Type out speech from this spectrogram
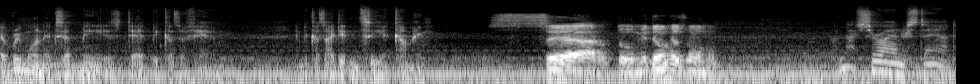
Everyone except me is dead because of him. And because I didn't see it coming. Certo. Me dê um resumo. I'm not sure I understand.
